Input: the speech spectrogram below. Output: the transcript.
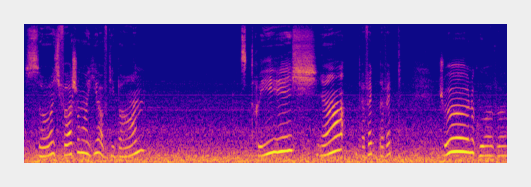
So, ich fahre schon mal hier auf die Bahn. Jetzt drehe ich. Ja, perfekt, perfekt. Schöne Kurve.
